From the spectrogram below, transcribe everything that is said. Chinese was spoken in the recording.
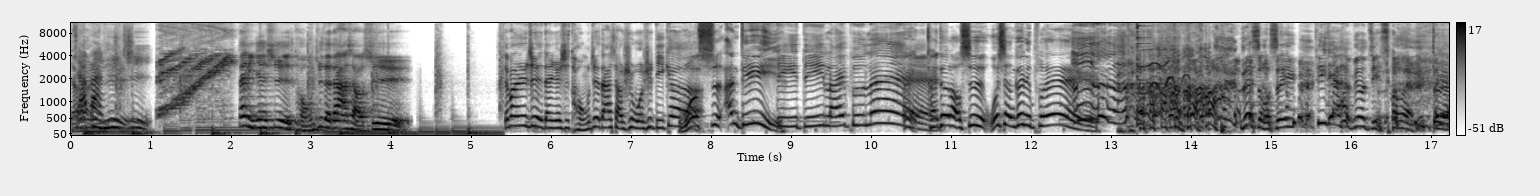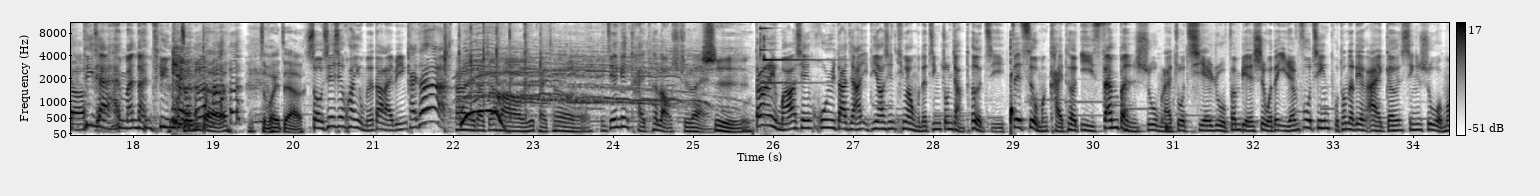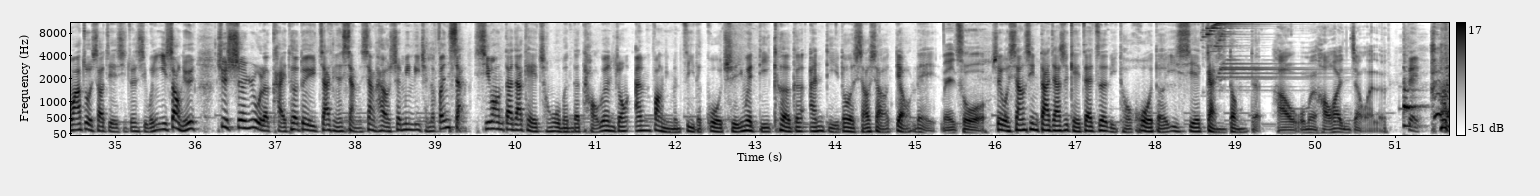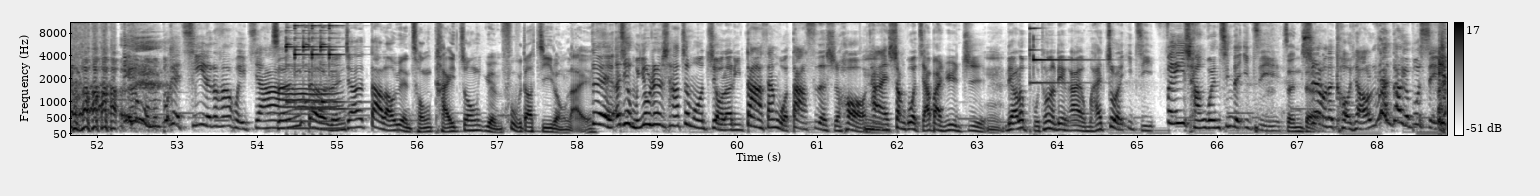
甲板日志，带你认识同志的大小事。甲板日志，但愿是同志大小事。我是迪克，我是安迪，迪迪来 play。欸、凯特老师，我想跟你 play。那什么声音？听起来很没有节奏哎。对啊，听起来还蛮难听的。真的？怎么会这样？首先，先欢迎我们的大来宾凯特。嗨，大家好，我是凯特。你今天变凯特老师了。是。当然，我们要先呼吁大家，一定要先听完我们的金钟奖特辑。这次我们凯特以三本书，我们来做切入，分别是《我的蚁人父亲》、《普通的恋爱》跟新书《我妈妈做小姐喜欢喜文艺少女》，去深入了凯特对于家庭的想象，还有生命历程的分享。希望大家可以从我们的讨论中安放你们自己的过去，因为迪克跟安迪都有小小的掉泪，没错。所以我相信大家是可以在这里头获得一些感动的。好，我们好话已经讲完了。对，因为我们不可以轻易的让他回家、啊。真的，人家大老远从台中远赴到基隆来。对，而且我们又认识他这么久了。你大三，我大四的时候，嗯、他还上过甲板日志，嗯、聊了普通的恋爱。我们还做了一集非常文青的一集。真的，虽然我的口条烂到一个不行，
